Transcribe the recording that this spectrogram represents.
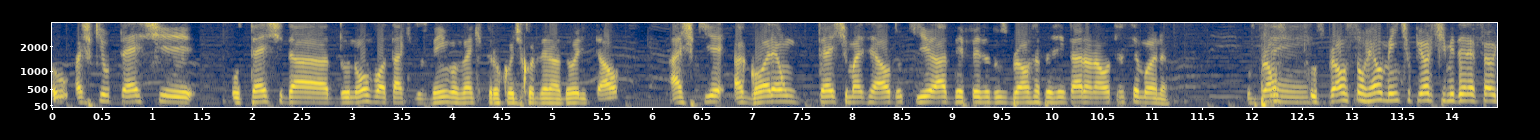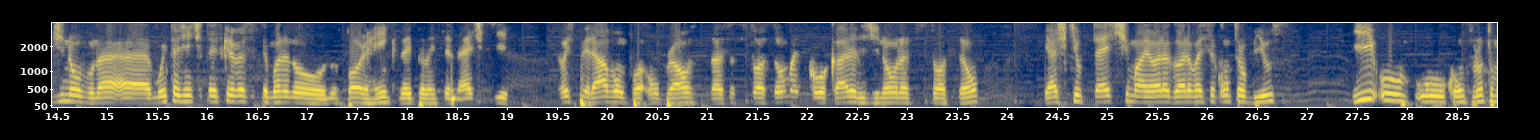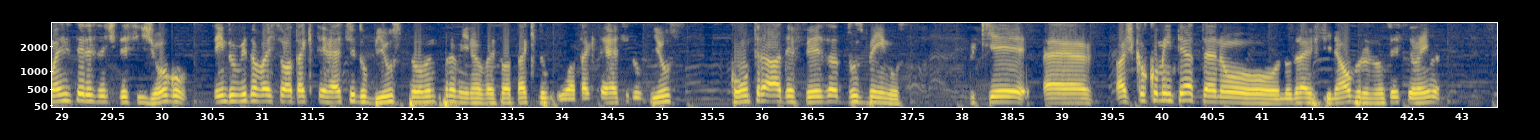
eu acho que o teste o teste da, do novo ataque dos Bengals, né, que trocou de coordenador e tal, acho que agora é um teste mais real do que a defesa dos Browns apresentaram na outra semana. Os Browns, os Browns são realmente o pior time da NFL de novo, né? É, muita gente até escreveu essa semana no, nos Power Rankings aí pela internet que não esperavam o Browns nessa situação, mas colocaram eles de novo nessa situação. E acho que o teste maior agora vai ser contra o Bills. E o, o confronto mais interessante desse jogo, sem dúvida, vai ser o ataque terrestre do Bills, pelo menos para mim, né? Vai ser o ataque, do, o ataque terrestre do Bills contra a defesa dos Bengals. Porque é, acho que eu comentei até no, no drive final, Bruno, não sei se você lembra.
